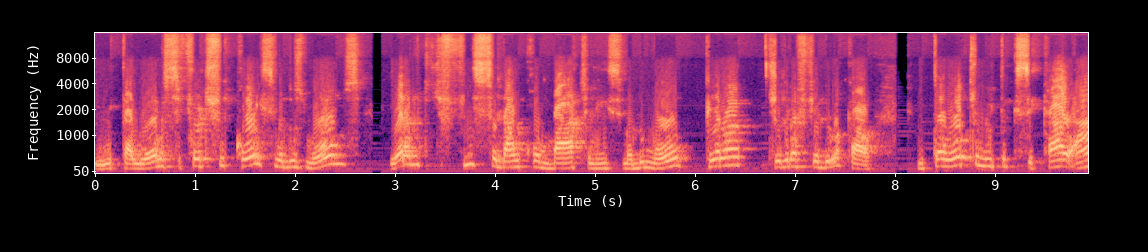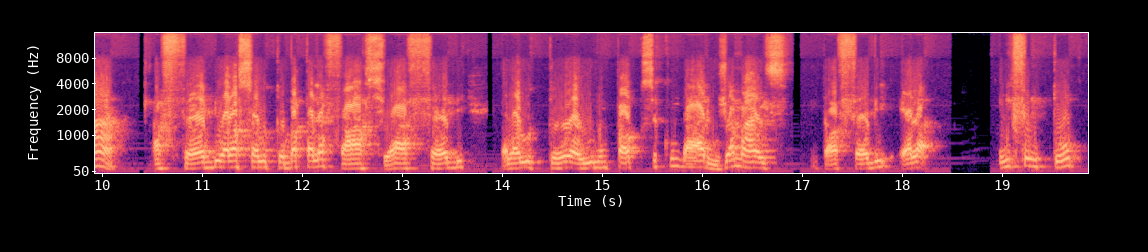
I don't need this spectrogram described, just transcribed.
e italiano, se fortificou em cima dos morros e era muito difícil dar um combate ali em cima do morro pela geografia do local. Então, outro mito que se cai, ah, a FEB ela só lutou batalha fácil, ah, a FEB ela lutou aí num palco secundário, jamais. Então a FEB ela enfrentou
